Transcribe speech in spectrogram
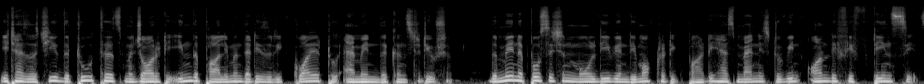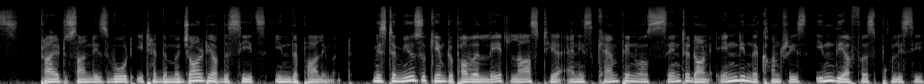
It has achieved the two-thirds majority in the parliament that is required to amend the constitution. The main opposition Maldivian Democratic Party has managed to win only 15 seats. Prior to Sunday's vote, it had the majority of the seats in the parliament. Mr. Muizzu came to power late last year and his campaign was centered on ending the country's India First policy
